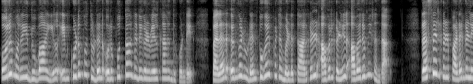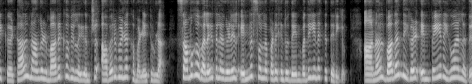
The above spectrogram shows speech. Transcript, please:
ஒரு முறை துபாயில் என் குடும்பத்துடன் ஒரு புத்தாண்டு நிகழ்வில் கலந்து கொண்டேன். பலர் எங்களுடன் புகைப்படம் எடுத்தார்கள். அவர்களில் அவரும் இருந்தார். ரசிகர்கள் படங்களை கேட்டால் நாங்கள் மறக்கவில்லை என்று அவர் விளக்கம் அளித்துள்ளார் சமூக வலைதளங்களில் என்ன சொல்லப்படுகின்றது என்பது எனக்கு தெரியும். ஆனால் வதந்திகள் என் பெயரையோ அல்லது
